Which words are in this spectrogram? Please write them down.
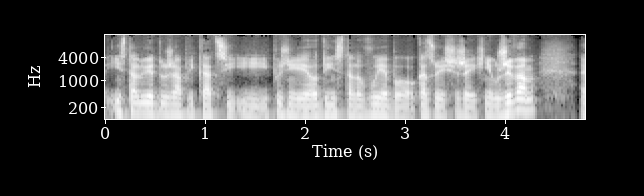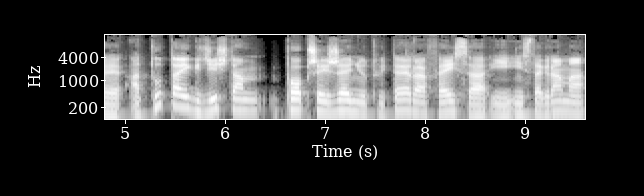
instaluję dużo aplikacji i, i później je odinstalowuję, bo okazuje się, że ich nie używam. Y, a tutaj gdzieś tam po przejrzeniu Twittera, Face'a i Instagrama,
